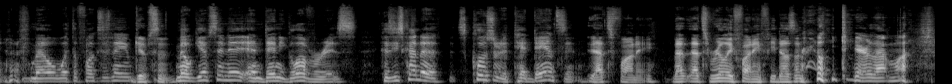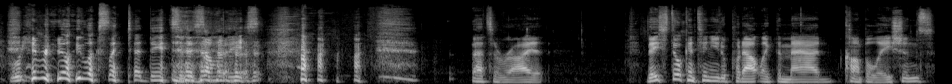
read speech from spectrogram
Mel what the fuck's his name Gibson. Mel Gibson and Danny Glover is because he's kind of it's closer to Ted Danson. That's funny. That that's really funny if he doesn't really care that much. It really looks like Ted Danson in some of these. that's a riot. They still continue to put out like the mad compilations,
